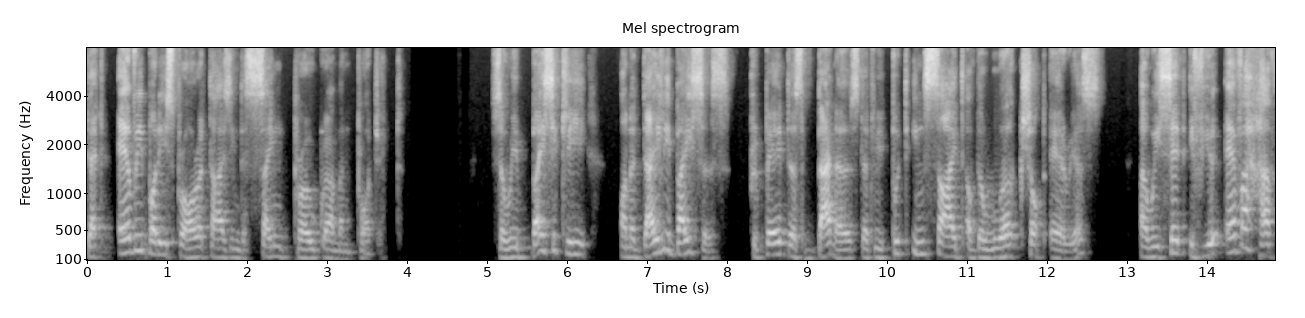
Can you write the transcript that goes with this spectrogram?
that everybody's prioritizing the same program and project. So we basically, on a daily basis, prepared these banners that we put inside of the workshop areas. And we said, if you ever have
